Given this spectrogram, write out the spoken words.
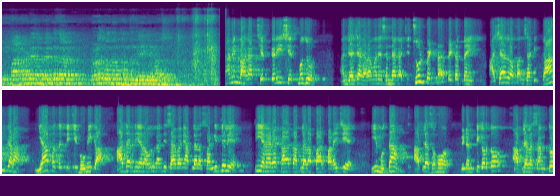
मी पार पाडण्याचा प्रयत्न करेन एवढंच बोलताना थांबतो जय जय महाराष्ट्र ग्रामीण भागात शेतकरी शेतमजूर आणि ज्याच्या घरामध्ये संध्याकाळची चूल पेटणार पेटत नाही अशा लोकांसाठी काम करा. या पद्धतीची भूमिका आदरणीय राहुल गांधी साहेबांनी आपल्याला सांगितलेली आहे. ती येणाऱ्या काळात आपल्याला पार पाडायची आहे. ही मुद्दाम आपल्यासमोर विनंती करतो आपल्याला सांगतो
